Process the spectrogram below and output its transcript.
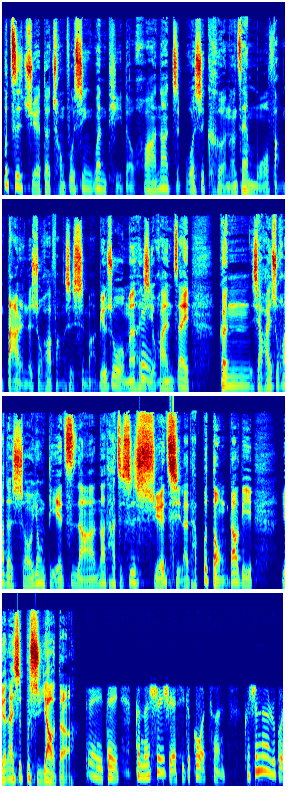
不自觉的重复性问题的话，那只不过是可能在模仿大人的说话方式，是吗？比如说，我们很喜欢在跟小孩说话的时候用叠字啊，那他只是学起来，他不懂到底原来是不需要的。对对，可能是学习的过程。可是呢，如果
